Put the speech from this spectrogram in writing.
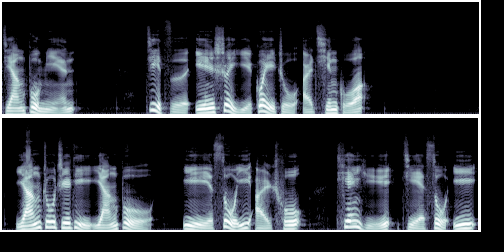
将不免。”季子因睡以贵主而倾国。杨朱之弟杨布亦素衣而出，天宇解素衣，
